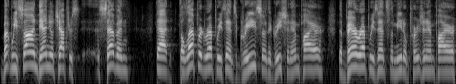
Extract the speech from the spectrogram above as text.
But we saw in Daniel chapter 7 that the leopard represents Greece or the Grecian Empire, the bear represents the Medo Persian Empire,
